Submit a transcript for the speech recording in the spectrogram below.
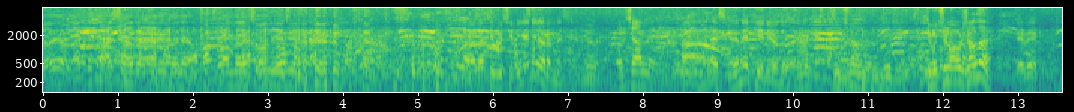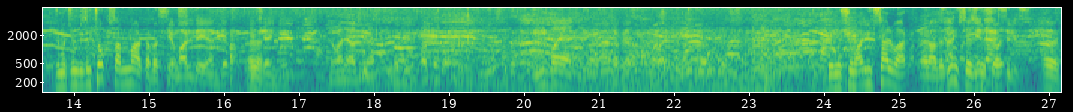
Yok yok hakikaten aşağıda yani böyle apartmanların çoğunu yeniyor. Arada Timuçin'i yeniyorum mesela. Orçalı. Ha, eskiden hep yeniyordu. Timuçin Orcalı. Evet. Timuçin bizim çok samimi arkadaşımız. Cemal'i de yendim Evet. geçen gün. Cemal yardım et. İyi bayağı Timuçin var, Yüksel var herhalde değil mi Sezgin Soy? Yenersiniz. Evet.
